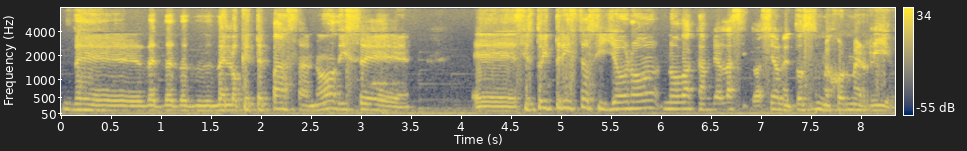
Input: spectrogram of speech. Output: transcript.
de, de, de, de lo que te pasa, ¿no? Dice, eh, si estoy triste o si lloro, no va a cambiar la situación, entonces mejor me río.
